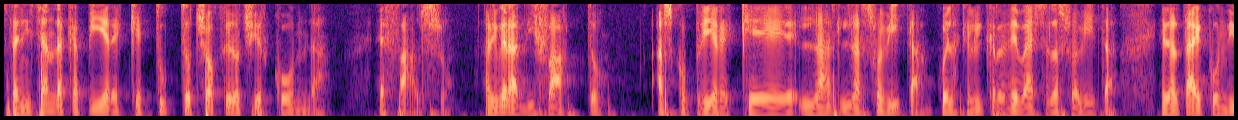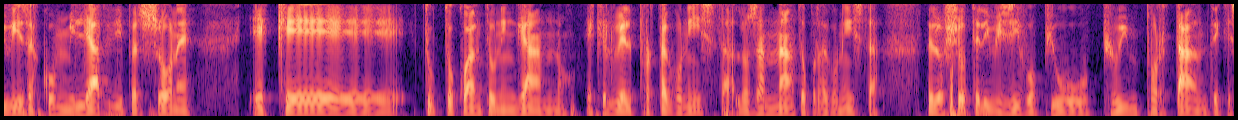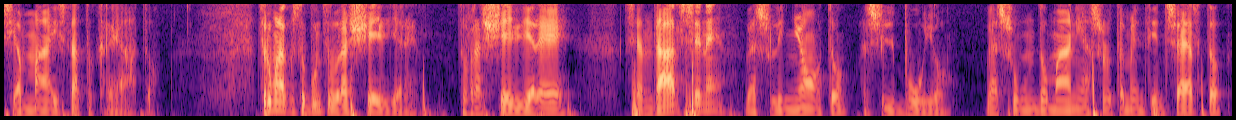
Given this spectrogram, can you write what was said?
sta iniziando a capire che tutto ciò che lo circonda è falso. Arriverà di fatto a scoprire che la, la, sua vita, quella che lui credeva essere la sua vita, in realtà è condivisa con miliardi di persone e che tutto quanto è un inganno e che lui è il protagonista, l'osannato protagonista dello show televisivo più, più importante che sia mai stato creato. Truman a questo punto dovrà scegliere dovrà scegliere se andarsene verso l'ignoto, verso il buio, verso un domani assolutamente incerto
